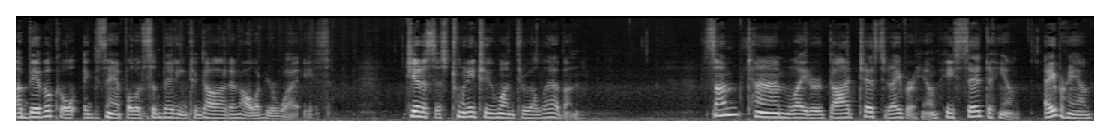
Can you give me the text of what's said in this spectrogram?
a biblical example of submitting to God in all of your ways. Genesis 22 1 through 11. Some time later, God tested Abraham. He said to him, Abraham,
